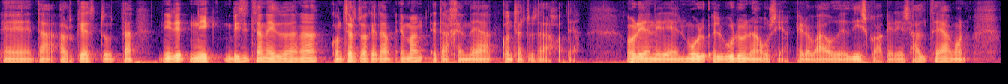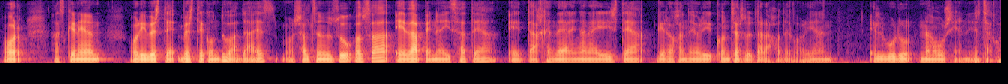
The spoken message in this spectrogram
e, eta aurkeztu eta nire, nik bizitza nahi dudana kontzertuak eta eman eta jendea kontzertutara joatea. Hori da nire helburu, helburu nagusia. Gero ba, haude diskoak ere saltzea, bueno, hor azkenean hori beste beste kontu bat da, ez? Bo, saltzen duzu gauza da, edapena izatea eta jendearen gana iristea, gero jende hori kontzertutara joteko. Hori helburu nagusia niretzako.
